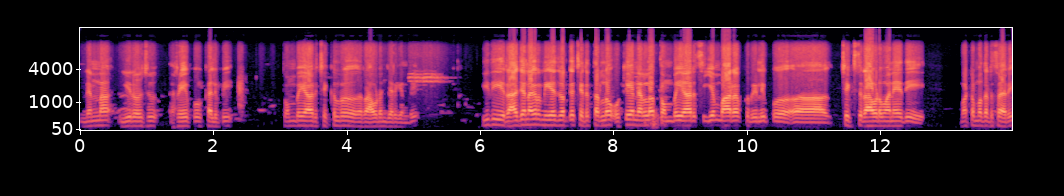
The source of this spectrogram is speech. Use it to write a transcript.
నిన్న ఈరోజు రేపు కలిపి తొంభై ఆరు చెక్కులు రావడం జరిగింది. ఇది రాజానగర్ నియోజకవర్గ చరిత్రలో ఒకే నెలలో తొంభై ఆరు సీఎంఆర్ఎఫ్ రిలీఫ్ చెక్స్ రావడం అనేది మొట్టమొదటిసారి.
